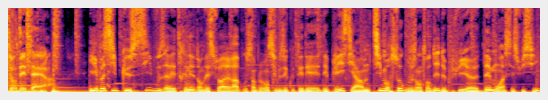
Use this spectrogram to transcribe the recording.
Sur des terres. Il est possible que si vous avez traîné dans des soirées rap ou simplement si vous écoutez des, playlists, il y a un petit morceau que vous entendiez depuis euh, des mois, c'est celui-ci.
